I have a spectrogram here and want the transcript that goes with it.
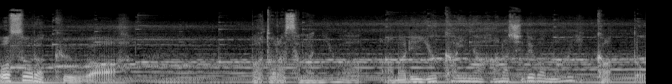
おそらくはバトラ様には。あまり愉快な話ではないかと。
